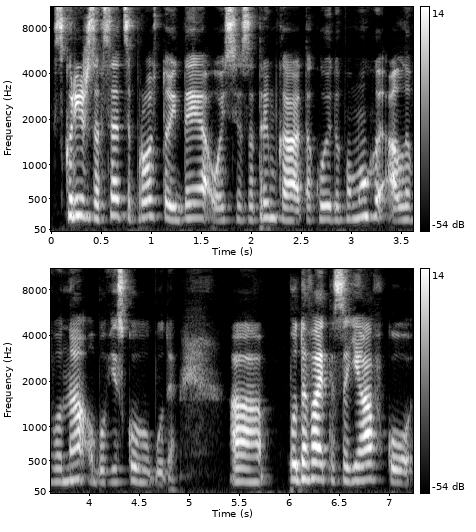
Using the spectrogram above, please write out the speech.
Скоріш за все, це просто йде ось затримка такої допомоги, але вона обов'язково буде. Подавайте заявку,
